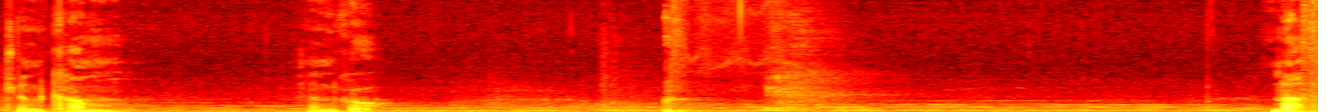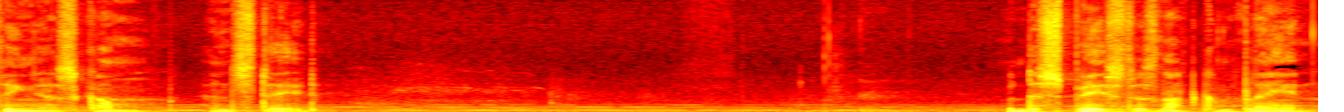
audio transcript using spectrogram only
can come and go. Nothing has come and stayed. But the space does not complain.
